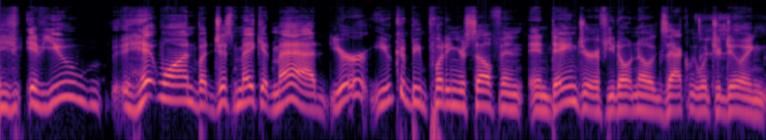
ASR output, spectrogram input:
if, if you hit one but just make it mad, you're you could be putting yourself in in danger if you don't know exactly what you're doing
